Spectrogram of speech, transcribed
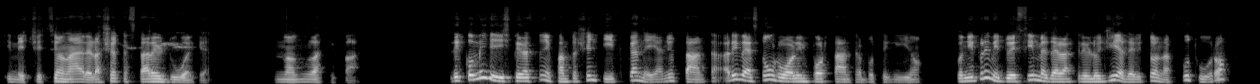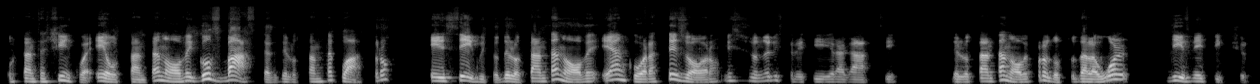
film eccezionale, lasciate stare il 2 che non ha nulla a che fare. Le commedie di ispirazione fantascientifica negli anni '80 rivestono un ruolo importante al botteghino, con i primi 2 film della trilogia del Ritorno al futuro, '85 e '89, Ghostbusters dell'84 e il seguito dell'89 e ancora Tesoro, mi si sono ristretti i ragazzi dell'89 prodotto dalla Walt Disney Pictures.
